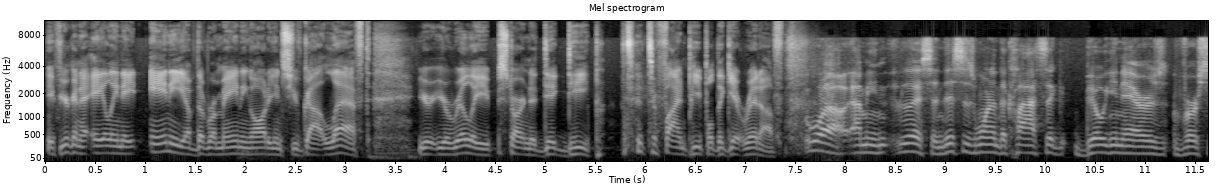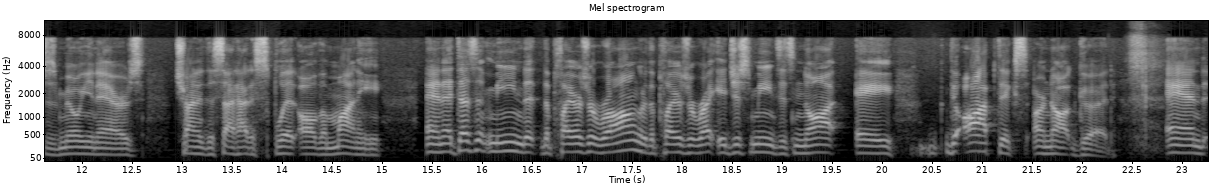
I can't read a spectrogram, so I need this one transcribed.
if you're going to alienate any of the remaining audience you've got left, you're, you're really starting to dig deep to, to find people to get rid of. Well, I mean, listen, this is one of the classic billionaires versus millionaires trying to decide how to split all the money. And it doesn't mean that the players are wrong or the players are right. It just means it's not a the optics are not good. And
